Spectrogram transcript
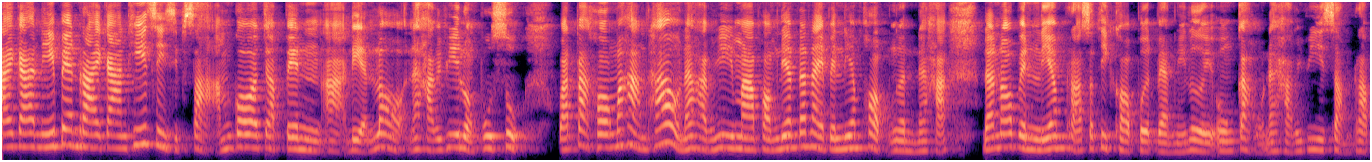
รายการนี้เป็นรายการที่ 43 ก็จะเป็นอ่าเหรียญหล่อนะคะพี่พี่หลวงปู่สุข วัดปากคลองมหามเท่านะคะพี่ๆมาพร้อมเลี่ยมด้านในเป็นเลี่ยมขอบเงินนะคะ ด้านนอกเป็นเลี่ยมพลาสติกขอบเปิดแบบนี้เลยองค์เก่านะคะพี่ๆสำหรับ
